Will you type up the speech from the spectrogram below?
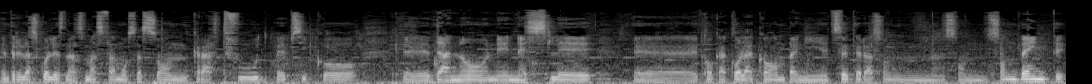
entre las cuales las más famosas son Kraft Food, PepsiCo, eh, Danone, Nestlé, eh, Coca-Cola Company, etcétera, son, son, son 20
